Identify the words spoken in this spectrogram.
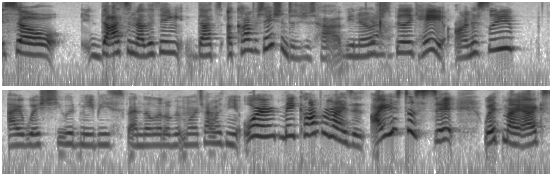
So that's another thing. That's a conversation to just have, you know? Just be like, "Hey, honestly, I wish you would maybe spend a little bit more time with me or make compromises. I used to sit with my ex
